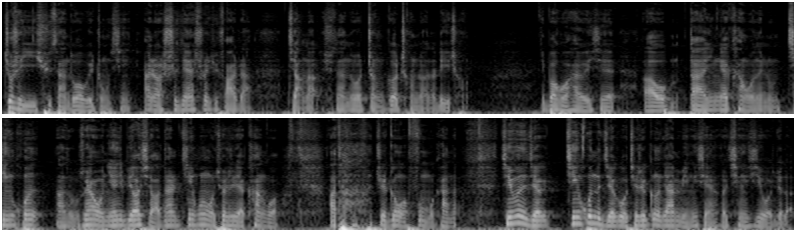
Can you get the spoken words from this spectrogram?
就是以许三多为中心，按照时间顺序发展，讲了许三多整个成长的历程。你包括还有一些啊，我大家应该看过那种《金婚》啊，虽然我年纪比较小，但是《金婚》我确实也看过啊，他这跟我父母看的，《金婚》的结《金婚》的结构其实更加明显和清晰，我觉得。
